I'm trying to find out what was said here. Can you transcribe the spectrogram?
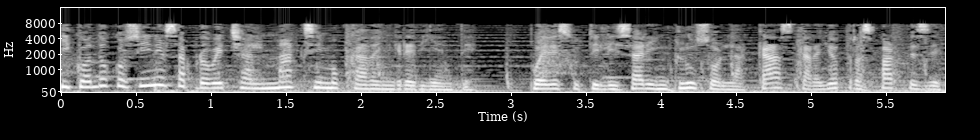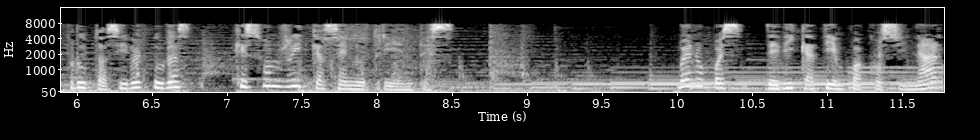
Y cuando cocines aprovecha al máximo cada ingrediente. Puedes utilizar incluso la cáscara y otras partes de frutas y verduras que son ricas en nutrientes. Bueno, pues dedica tiempo a cocinar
